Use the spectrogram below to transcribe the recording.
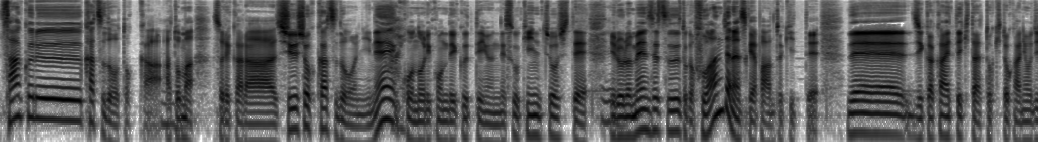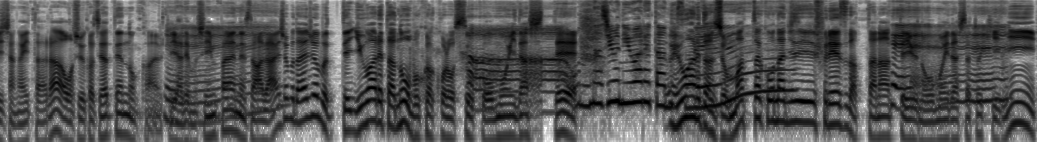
サークル活動とか、うん。あとまあそれから就職活動にね、はい。こう乗り込んでいくっていうんですごい緊張してうん。いろいろ面接とか不安じゃないですかやっぱあの時って。で実家帰ってきた時とかにおじいちゃんがいたら「お就活やってんのか?」いやでも心配やねんさあ大丈夫大丈夫」って言われたのを僕はこれをすごく思い出して。同じように言われたんですね。言われたんですよ。全く同じフレーズだったなっていうのを思い出した時に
